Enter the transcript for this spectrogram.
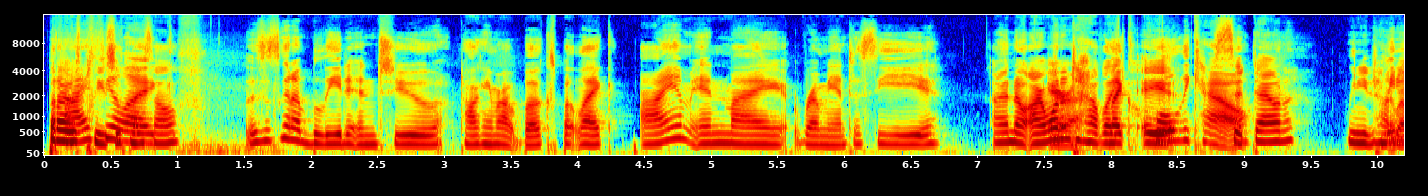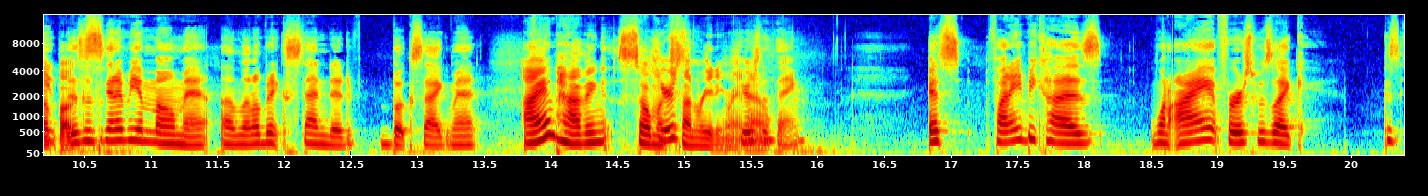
But I was I pleased feel with like- myself. This is gonna bleed into talking about books, but like I am in my romantasy. I know. I wanted era. to have like, Like, a holy cow. sit down We need to talk We about need- books. this is going to be a moment, a little bit extended book segment. I am having so much Here's- fun reading right here's now. Here's the thing. It's funny because when I first was like, because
